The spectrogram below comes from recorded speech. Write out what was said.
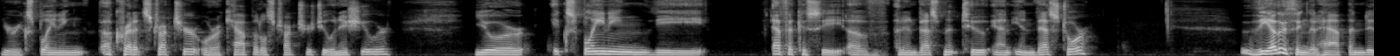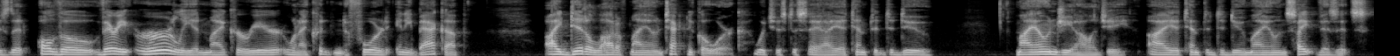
you're explaining a credit structure or a capital structure to an issuer, you're explaining the efficacy of an investment to an investor. The other thing that happened is that although very early in my career, when I couldn't afford any backup, I did a lot of my own technical work, which is to say, I attempted to do my own geology. I attempted to do my own site visits.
